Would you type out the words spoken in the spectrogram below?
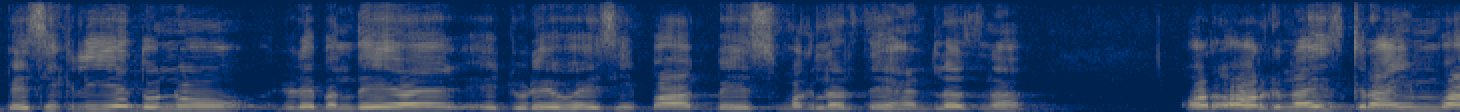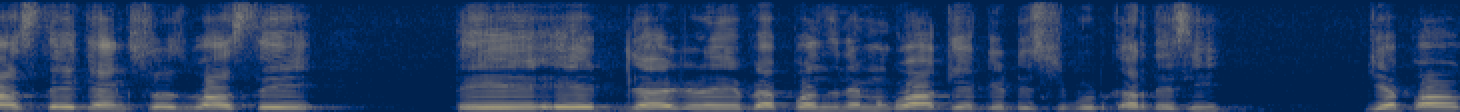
ਬੇਸਿਕਲੀ ਇਹ ਦੋਨੋਂ ਜਿਹੜੇ ਬੰਦੇ ਆ, ਇਹ ਜੁੜੇ ਹੋਏ ਸੀ ਪਾਕ ਬੇਸ ਸਮਗਲਰ ਤੇ ਹੈਂਡਲਰਸ ਨਾਲ ਔਰ ਆਰਗੇਨਾਈਜ਼ਡ ਕ੍ਰਾਈਮ ਵਾਸਤੇ ਗੈਂਗਸਟਰਸ ਵਾਸਤੇ ਤੇ ਇਹ ਜਿਹੜੇ ਵੈਪਨਸ ਨੇ ਮੰਗਵਾ ਕੇ ਅੱਗੇ ਡਿਸਟ੍ਰੀਬਿਊਟ ਕਰਦੇ ਸੀ। ਜੇ ਆਪਾਂ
